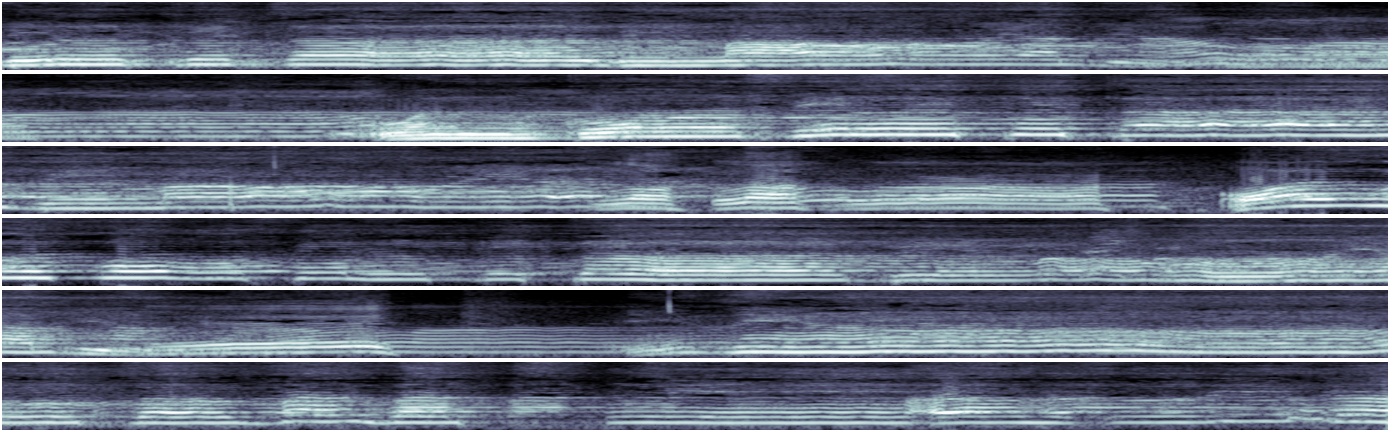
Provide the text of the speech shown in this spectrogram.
في الكتاب مريم واذكر في الكتاب مريم Allah, Allah, Allah. واذكر في الكتاب مريم إذ انتبذت من أهلها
